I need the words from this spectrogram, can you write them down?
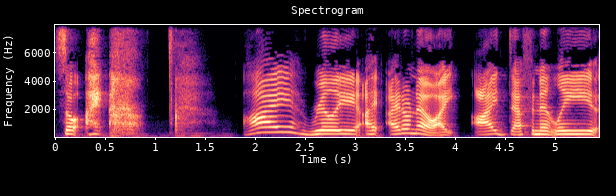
So I, I really, I, I don't know. I, I definitely, I,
